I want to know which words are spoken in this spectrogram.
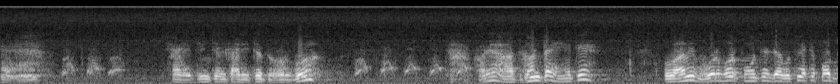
হ্যাঁ সাড়ে তিনটের গাড়িতে ধরবো। তারপরে আধ ঘণ্টা হেঁটে ও আমি ভোর ভোর পৌঁছে যাব। তুই একটা পদ্ম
